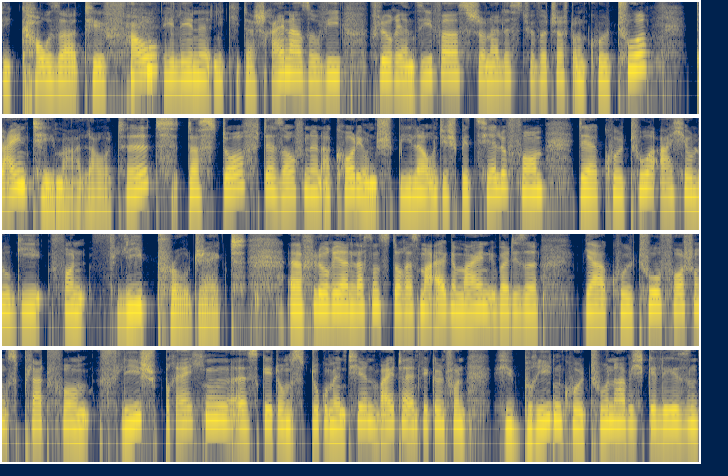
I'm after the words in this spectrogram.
die Causa TV. Helene Nikita Schreiner sowie Florian Siefers, Journalist für Wirtschaft und Kultur. Dein Thema lautet das Dorf der saufenden Akkordeonspieler und die spezielle Form der Kulturarchäologie von Flea Project. Äh, Florian, lass uns doch erstmal allgemein über diese ja, Kulturforschungsplattform Flea sprechen. Es geht ums Dokumentieren, Weiterentwickeln von hybriden Kulturen, habe ich gelesen.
